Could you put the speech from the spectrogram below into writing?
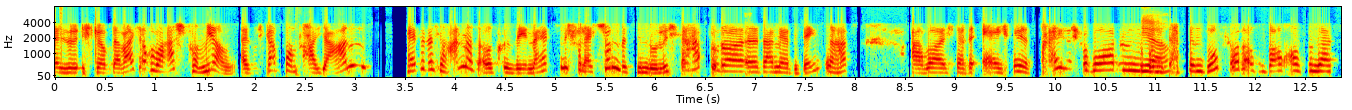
Also ich glaube, da war ich auch überrascht von mir. Also ich glaube, vor ein paar Jahren hätte das noch anders ausgesehen. Da hätte es mich vielleicht schon ein bisschen lullig gehabt oder äh, da mehr Bedenken gehabt. Aber ich dachte, ey, ich bin jetzt 30 geworden Ja. und hab dann sofort aus dem Bauch raus gesagt,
